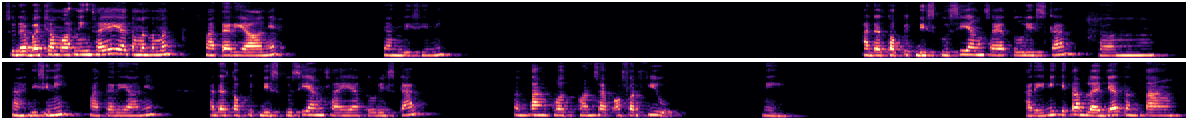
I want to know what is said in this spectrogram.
Sudah baca morning saya ya teman-teman materialnya yang di sini. Ada topik diskusi yang saya tuliskan. Nah, di sini materialnya ada topik diskusi yang saya tuliskan tentang cloud concept overview. Nih. Hari ini kita belajar tentang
